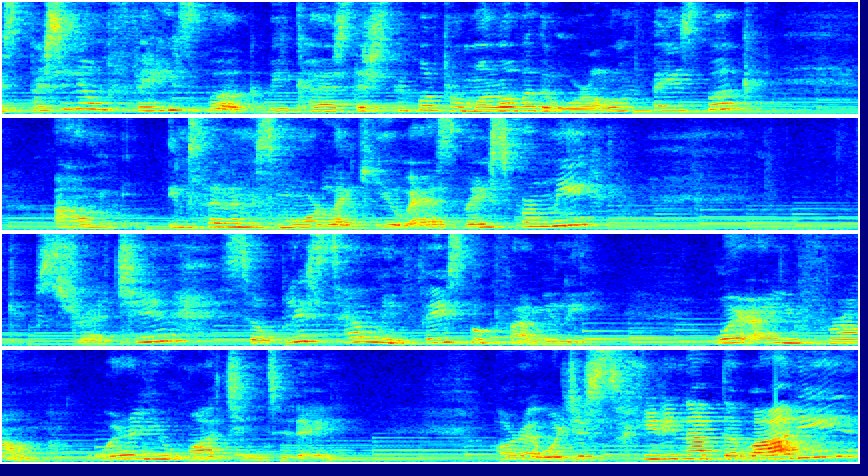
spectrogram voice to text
Especially on Facebook because there's people from all over the world on Facebook. Um, Instagram is more like US based for me. Keep stretching. So please tell me, Facebook family, where are you from? Where are you watching today? All right, we're just heating up the body,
